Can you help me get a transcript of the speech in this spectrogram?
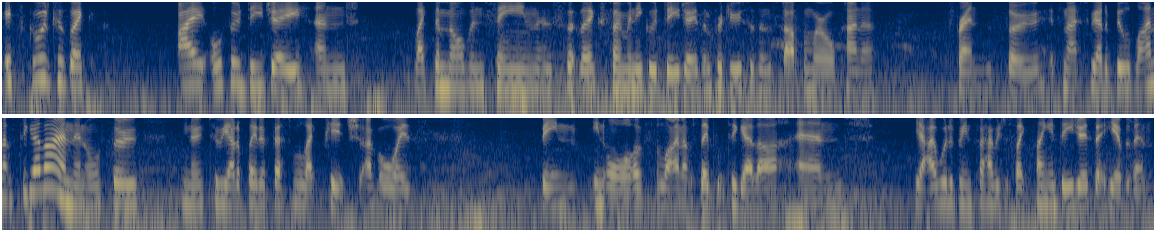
it's good because like I also DJ and like the Melbourne scene so, like so many good DJs and producers and stuff, and we're all kind of friends. So it's nice to be able to build lineups together, and then also, you know, to be able to play at a festival like Pitch. I've always been in awe of the lineups they put together, and yeah, I would have been so happy just like playing a DJ set here, but then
